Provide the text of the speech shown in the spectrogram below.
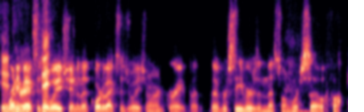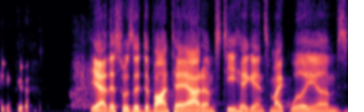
the running back hurts. They- situation and the quarterback situation aren't great, but the receivers in this one were so fucking good. yeah, this was a Davante Adams, Tee Higgins, Mike Williams,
